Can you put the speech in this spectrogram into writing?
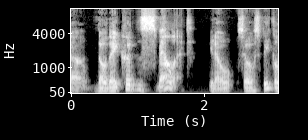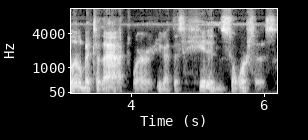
uh, though they couldn't smell it. You know, so speak a little bit to that, where you got this hidden sources.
